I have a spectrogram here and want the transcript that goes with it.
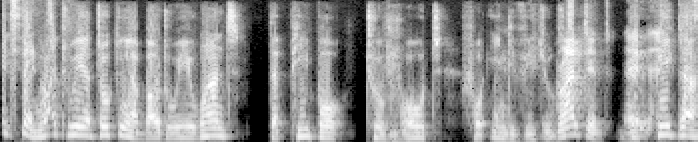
experts. What we are talking about, we want the people to vote for individuals. Granted, The and- quicker,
